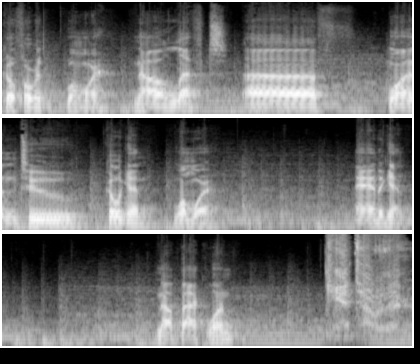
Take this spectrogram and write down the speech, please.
go forward one more. Now left, uh, one, two. Go again, one more, and again. Now back one. Can't tower there.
